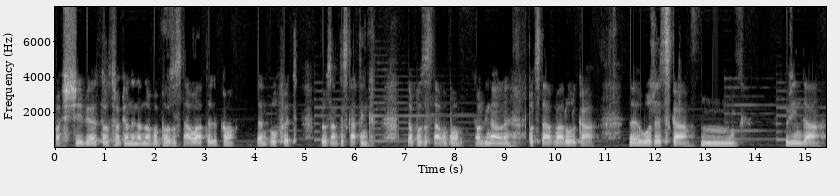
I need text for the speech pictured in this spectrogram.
właściwie to zrobiony na nowo, bo została tylko ten uchwyt plus antyscatting. To pozostało po oryginalny, podstawa, rurka, e, łożyska, mm, winda.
